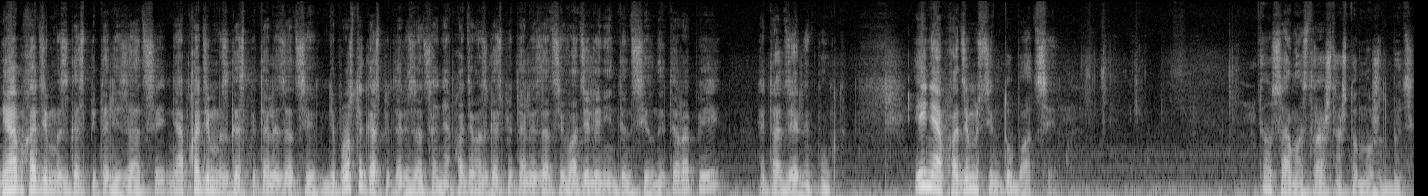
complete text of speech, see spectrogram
необходимость госпитализации, необходимость госпитализации, не просто госпитализации, а необходимость госпитализации в отделении интенсивной терапии, это отдельный пункт, и необходимость интубации. Это самое страшное, что может быть.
